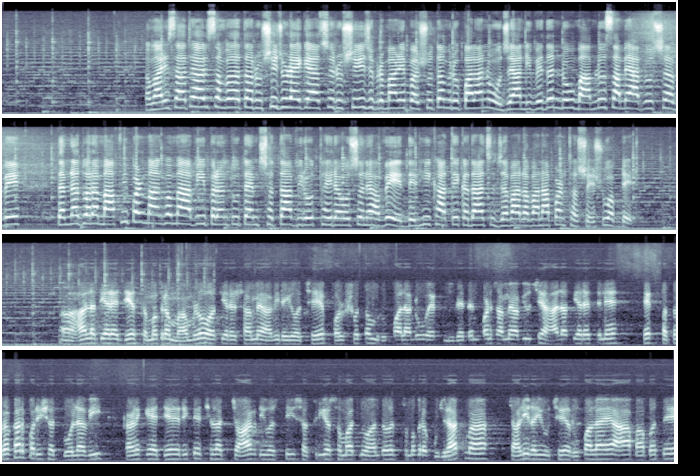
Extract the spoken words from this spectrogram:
અમારી સાથે હાલ સંવાદદાતા ઋષિ જોડાઈ ગયા છે. ઋષિ, જે પ્રમાણે પરસોત્તમ રૂપાલાનો જે આ નિવેદનનો મામલો સામે આવ્યો છે, હવે તેમના દ્વારા માફી પણ માંગવામાં આવી, પરંતુ તેમ છતાં વિરોધ થઈ રહ્યો છે અને હવે દિલ્હી ખાતે કદાચ જવા રવાના પણ થશે. શું અપડેટ? હાલ અત્યારે જે સમગ્ર મામલો અત્યારે સામે આવી રહ્યો છે પરસોત્તમ રૂપાલાનું એક નિવેદન પણ સામે આવ્યું છે. હાલ અત્યારે તેને એક પત્રકાર પરિષદ બોલાવી, કારણ કે જે રીતે છેલ્લા ચાર દિવસથી ક્ષત્રિય સમાજનું આંદોલન સમગ્ર ગુજરાતમાં ચાલી રહ્યું છે. રૂપાલાએ આ બાબતે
